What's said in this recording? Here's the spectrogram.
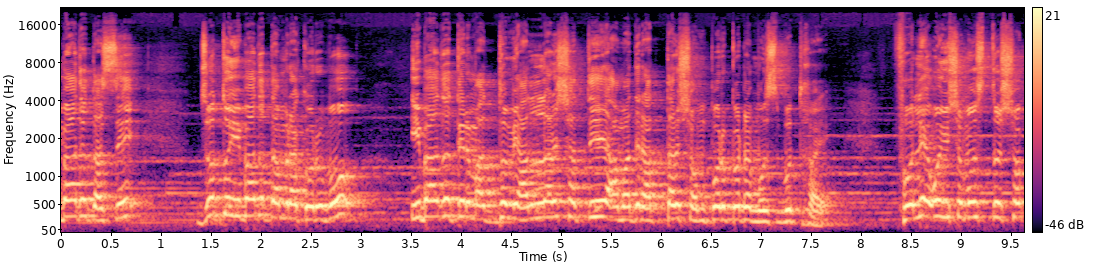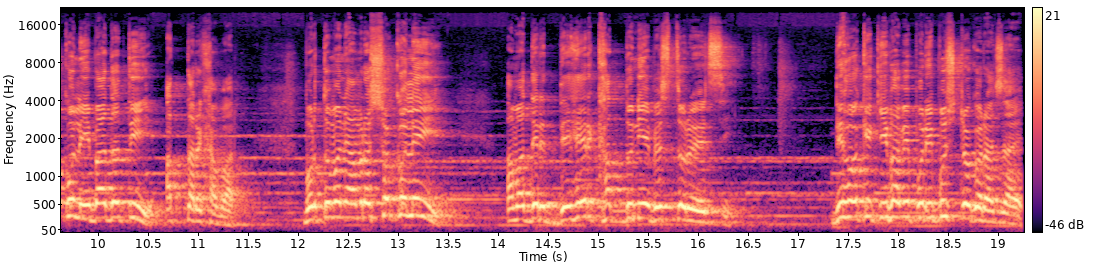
ইবাদত আছে, যত ইবাদত আমরা করব ইবাদতের মাধ্যমে আল্লাহর সাথে আমাদের আত্মার সম্পর্কটা মজবুত হয়। ফলে ওই সমস্ত সকল ইবাদতই আত্মার খাবার। বর্তমানে আমরা সকলেই আমাদের দেহের খাদ্য নিয়ে ব্যস্ত রয়েছি। দেহকে কীভাবে পরিপুষ্ট করা যায়,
